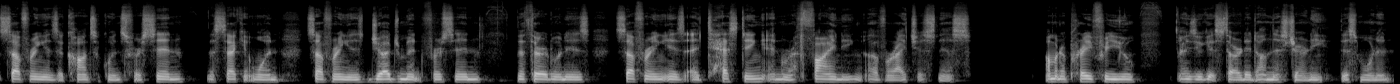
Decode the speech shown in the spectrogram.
suffering is a consequence for sin. The second one, suffering is judgment for sin. The third one is suffering is a testing and refining of righteousness. I'm going to pray for you as you get started on this journey this morning.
